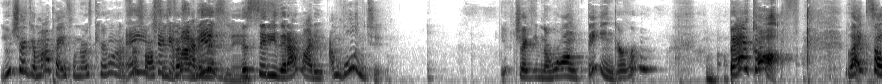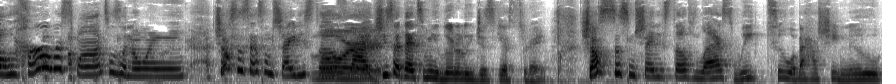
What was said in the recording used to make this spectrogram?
You checking my pay from North Carolina. First you of all, sis, checking my business. The city that I'm not even, I'm going to. You're checking the wrong thing, girl. Back off. Like so, her response was annoying. She also said some shady stuff. Lord. Like she said that to me literally just yesterday. She also said some shady stuff last week too about how she knew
